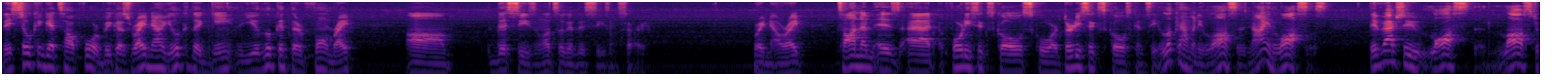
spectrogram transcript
they still can get top four because right now you look at the game, you look at their form, right? Um, this season. Let's look at this season. Sorry. Right now, right? Tottenham is at 46 goals scored, 36 goals conceded. Look how many losses. Nine losses. They've actually lost lost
